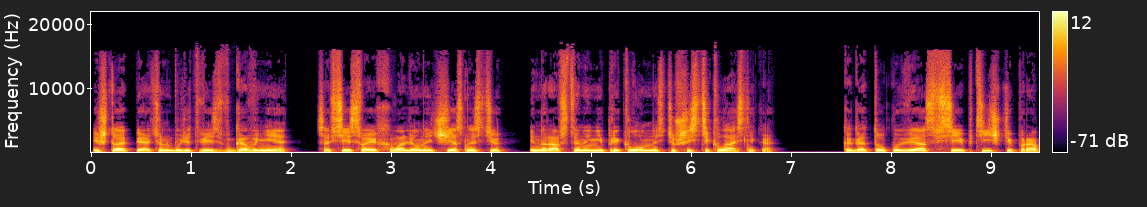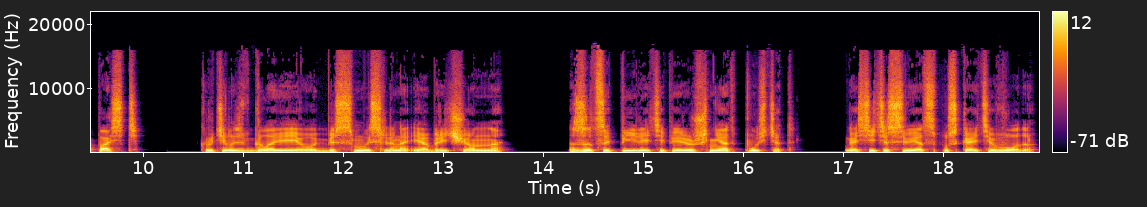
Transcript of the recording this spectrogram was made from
и что опять он будет весь в говне, со всей своей хваленой честностью и нравственной непреклонностью шестиклассника. Коготок увяз всей птички пропасть. Крутилось в голове его бессмысленно и обреченно. Зацепили, теперь уж не отпустят. Гасите свет, спускайте воду.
